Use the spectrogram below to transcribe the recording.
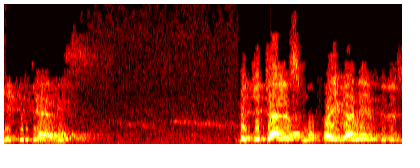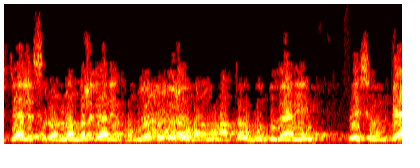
digitalis. Digitalis ముప్పై కానీ డిజిటాలిస్ రెండు వందలు కానీ హోమియోపతిలో మనం అంతకు ముందు కానీ వేసి ఉంటే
